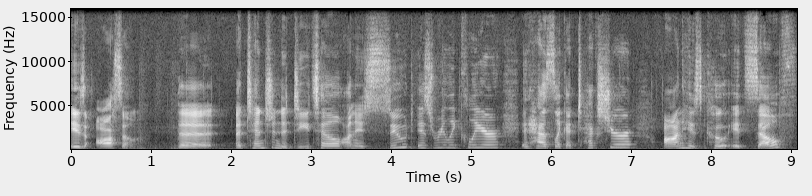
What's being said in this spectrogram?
is awesome. The attention to detail on his suit is really clear. It has like a texture on his coat itself.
